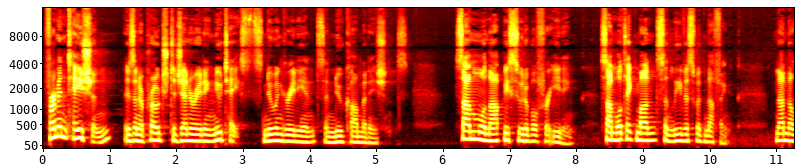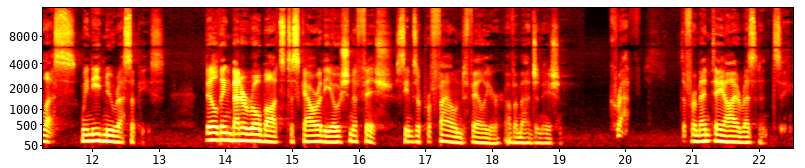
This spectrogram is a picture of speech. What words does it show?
Fermentation is an approach to generating new tastes, new ingredients, and new combinations. Some will not be suitable for eating. Some will take months and leave us with nothing. Nonetheless, we need new recipes. Building better robots to scour the ocean of fish seems a profound failure of imagination. Craft, the Ferment AI residency.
